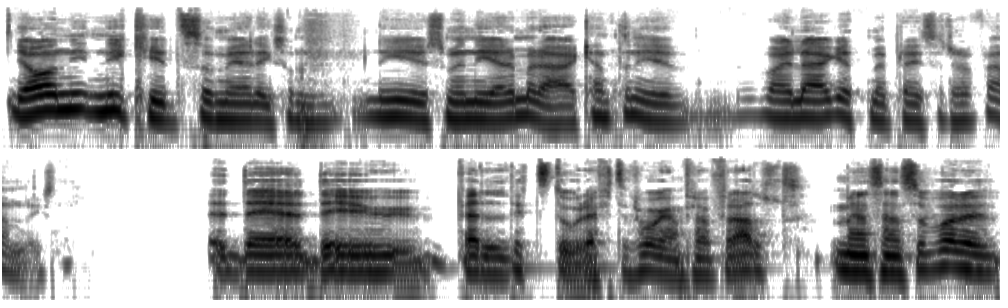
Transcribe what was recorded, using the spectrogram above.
Ja, ni, ni kids som är liksom, ni som är nere med det här, kan inte ni, vad är läget med Playstation 5 liksom? Det, det är ju väldigt stor efterfrågan framför allt. Men sen så var det,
